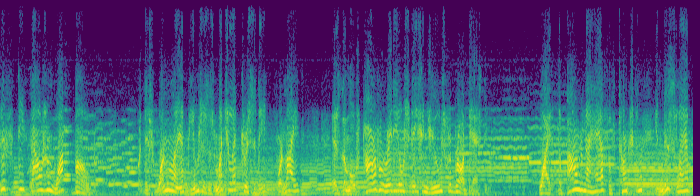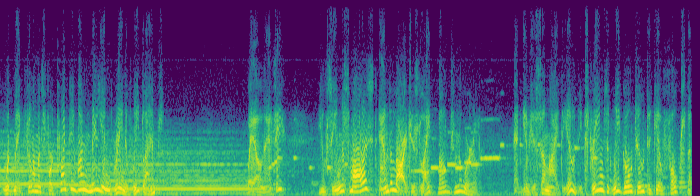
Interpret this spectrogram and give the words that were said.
50,000 watt bulb. But this one lamp uses as much electricity for light as the most powerful radio stations use for broadcasting. Why, the pound and a half of tungsten in this lamp would make filaments for 21 million grain of wheat lamps. Well, Nancy, you've seen the smallest and the largest light bulbs in the world. That gives you some idea of the extremes that we go to to give folks the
